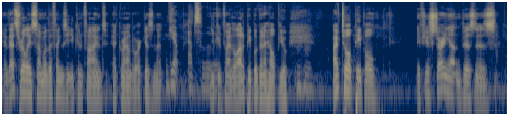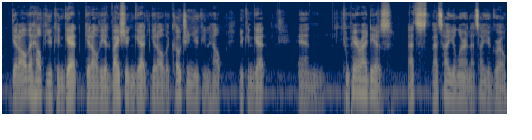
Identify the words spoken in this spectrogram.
And that's really some of the things that you can find at Groundwork, isn't it? yep, absolutely. You can find a lot of people going to help you. Mm-hmm. I've told people if you're starting out in business, get all the help you can get, get all the advice you can get, get all the coaching you can help you can get, and compare ideas. That's that's how you learn. That's how you grow,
